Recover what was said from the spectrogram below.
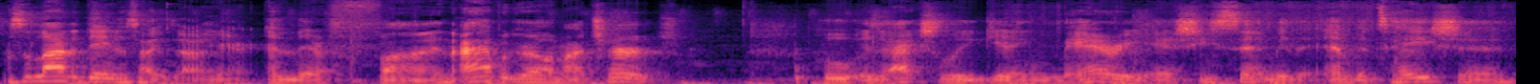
there's a lot of dating sites out here and they're fun. I have a girl in my church who is actually getting married and she sent me the invitation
